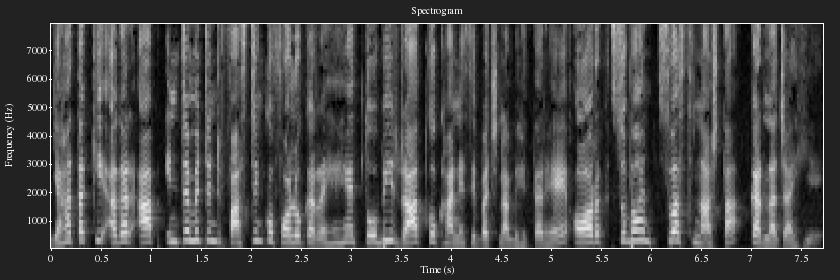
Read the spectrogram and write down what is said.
यहाँ तक कि अगर आप इंटरमीडियंट फास्टिंग को फॉलो कर रहे हैं तो भी रात को खाने से बचना बेहतर है और सुबह स्वस्थ नाश्ता करना चाहिए।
